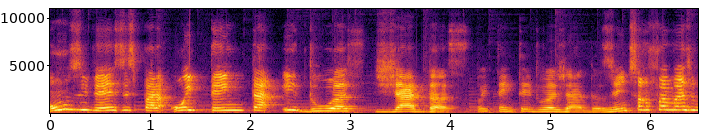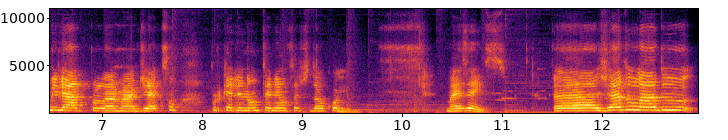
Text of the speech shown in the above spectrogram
11 vezes para 82 jardas. 82 jardas. A gente só não foi mais humilhado por Lamar Jackson porque ele não tem nenhum touchdown corrido. Mas é isso. Uh, já do lado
